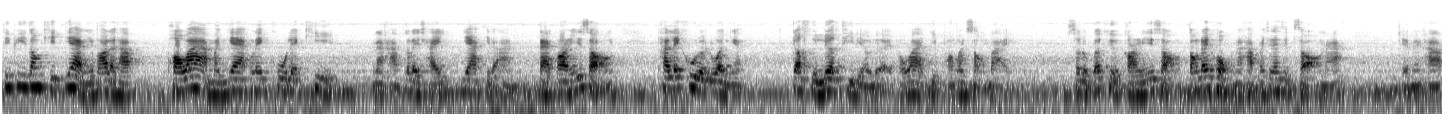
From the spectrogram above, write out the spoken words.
ที่พี่ต้องคิดแยกนี้เพราะอะไรครับ เพราะว่ามันแยกเลขคู่เลขคี่นะครับก็เลยใช้แยกทีละอัน แต่กรณีที่ 2 ถ้าเลขคู่ล้วนๆเนี่ย ก็คือเลือกทีเดียวเลย เพราะว่าหยิบพร้อมกัน2ใบ สรุปก็คือกรณีที่ 2 ต้องได้ 6 นะครับ ไม่ใช่ได้ 12 นะเห็นไหมครับ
